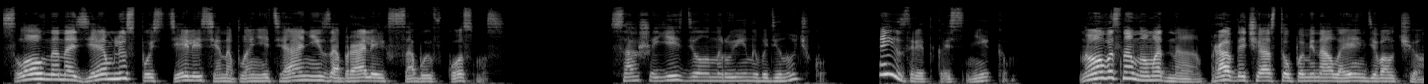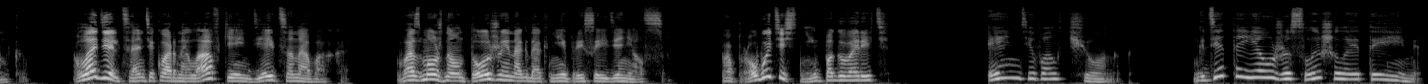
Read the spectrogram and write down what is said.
словно на Землю спустились инопланетяне и забрали их с собой в космос. Саша ездила на руины в одиночку? Изредка с Ником но в основном одна, правда, часто упоминала Энди Волчонка, владельца антикварной лавки индейца Наваха. Возможно, он тоже иногда к ней присоединялся. Попробуйте с ним поговорить. Энди Волчонок. Где-то я уже слышала это имя.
